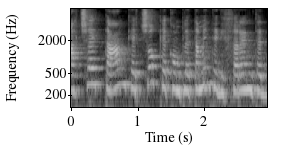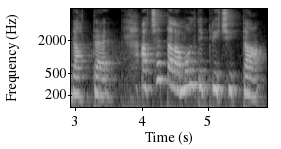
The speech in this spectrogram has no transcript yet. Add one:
accetta anche ciò che è completamente differente da te, accetta la molteplicità,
